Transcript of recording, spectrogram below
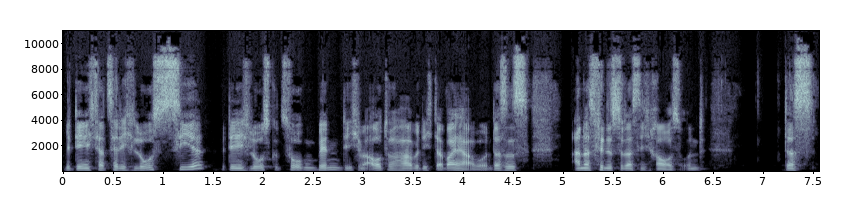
mit denen ich tatsächlich losziehe, mit denen ich losgezogen bin, die ich im Auto habe, die ich dabei habe. Und das ist, anders findest du das nicht raus. Und das,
